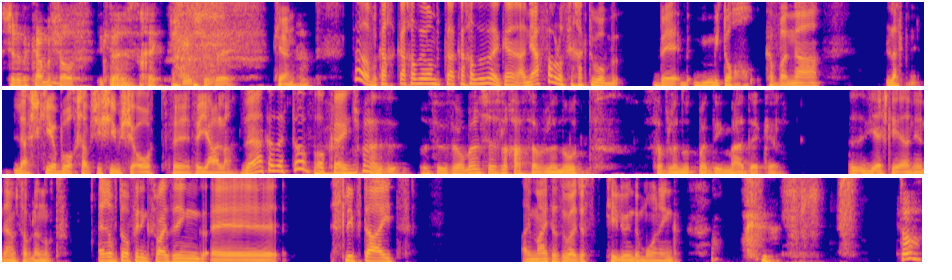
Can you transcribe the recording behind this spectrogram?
של איזה כמה שעות כן. תצטרך לשחק בשביל שזה כן. טוב, ככה זה ככה זה זה כן אני אף פעם לא שיחקתי בו מתוך כוונה לה- להשקיע בו עכשיו 60 שעות ו- ויאללה זה היה כזה טוב אוקיי תשמע זה, זה, זה אומר שיש לך סבלנות סבלנות מדהימה דקל. יש לי אני עדיין סבלנות. ערב טוב Fenyx Rising sleep tight. I might as well just kill you in the morning. טוב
